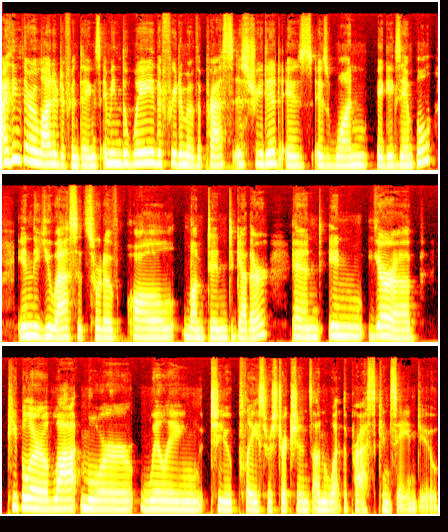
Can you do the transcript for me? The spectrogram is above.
I think there are a lot of different things. I mean, the way the freedom of the press is treated is is one big example. In the US, it's sort of all lumped in together. And in Europe, people are a lot more willing to place restrictions on what the press can say and do.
